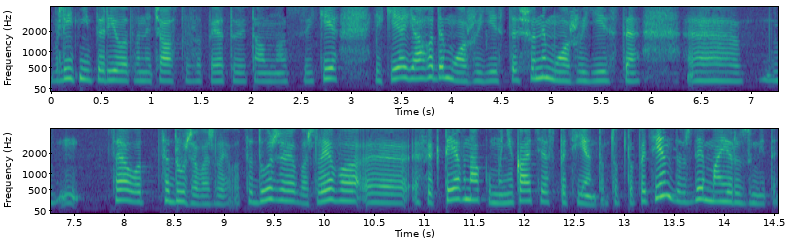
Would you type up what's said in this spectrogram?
в літній період вони часто запитують там нас, які, які я ягоди можу їсти, що не можу їсти. Е, Це, от, це дуже важливо. Це дуже важлива, е, ефективна комунікація з пацієнтом. Тобто пацієнт завжди має розуміти,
